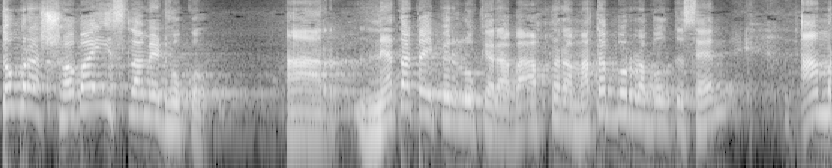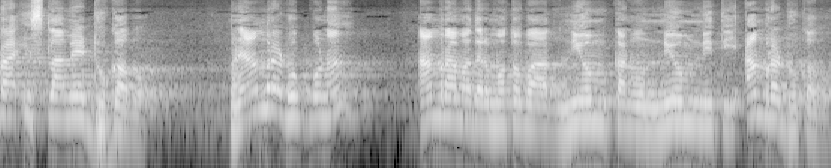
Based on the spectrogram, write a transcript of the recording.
তোমরা সবাই ইসলামে ঢুকো। আর নেতা টাইপের লোকেরা বা আপনারা মাতাব্বররা বলতেছেন, আমরা ইসলামে ঢুকাবো। মানে আমরা ঢুকবো না, আমরা আমাদের মতবাদ, নিয়ম কানুন, নিয়ম নীতি, আমরা ঢুকাবো।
